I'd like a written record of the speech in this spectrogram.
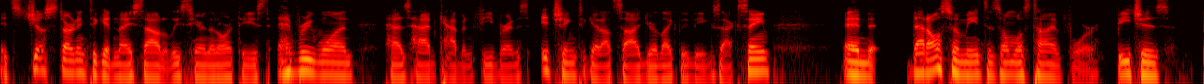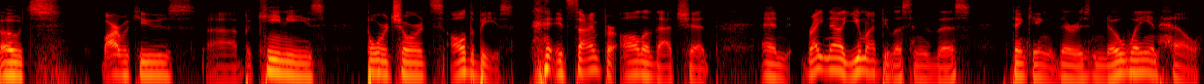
It's just starting to get nice out, at least here in the Northeast. Everyone has had cabin fever and is itching to get outside. You're likely the exact same. And that also means it's almost time for beaches, boats, barbecues, uh, bikinis, board shorts, all the bees. it's time for all of that shit. And right now, you might be listening to this thinking there is no way in hell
